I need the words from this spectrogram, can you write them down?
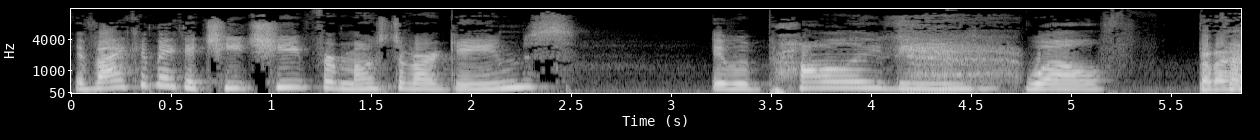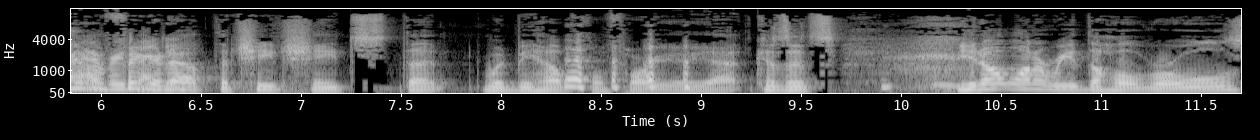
If I could make a cheat sheet for most of our games, it would probably be well. But I haven't everybody. figured out the cheat sheets that would be helpful for you yet because it's you don't want to read the whole rules,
